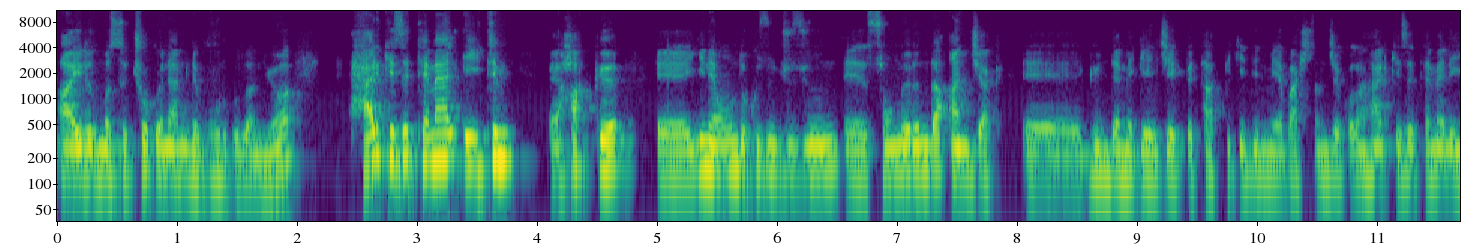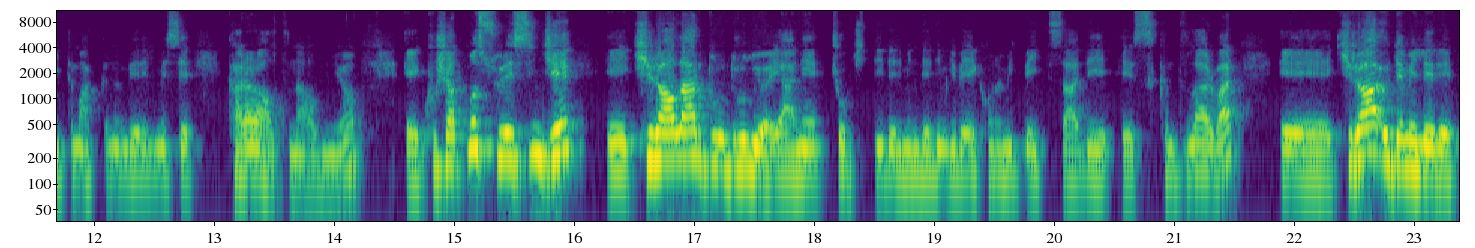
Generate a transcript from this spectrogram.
ayrılması çok önemli vurgulanıyor. Herkese temel eğitim e, hakkı e, yine 19. yüzyılın e, sonlarında ancak e, gündeme gelecek ve tatbik edilmeye başlanacak olan herkese temel eğitim hakkının verilmesi karar altına alınıyor. E, kuşatma süresince e, kiralar durduruluyor. Yani çok ciddi demin dediğim gibi ekonomik ve iktisadi e, sıkıntılar var. E, kira ödemeleri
